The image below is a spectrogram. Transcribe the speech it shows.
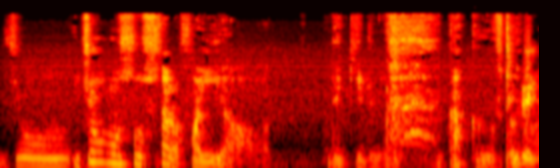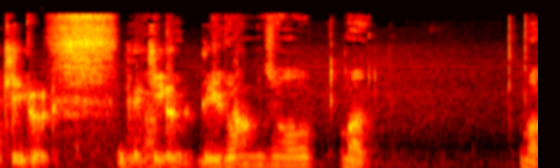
一応、一応もうそうしたらファイヤーできる。額とできる、できるっていう理か。論上、まあ、まあ、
